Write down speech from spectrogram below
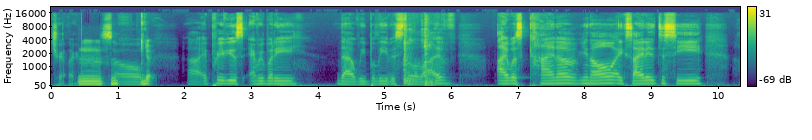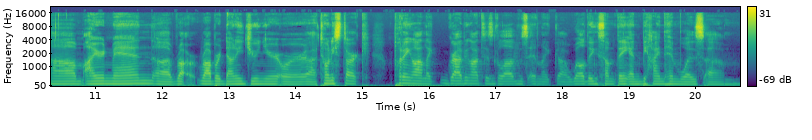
trailer. Mhm. So uh, it previews everybody that we believe is still alive. I was kind of you know excited to see um, Iron Man, uh, Ro- Robert Downey Jr. or uh, Tony Stark putting on like grabbing onto his gloves and like uh, welding something, and behind him was um,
